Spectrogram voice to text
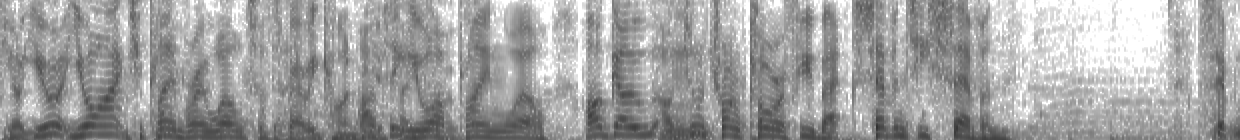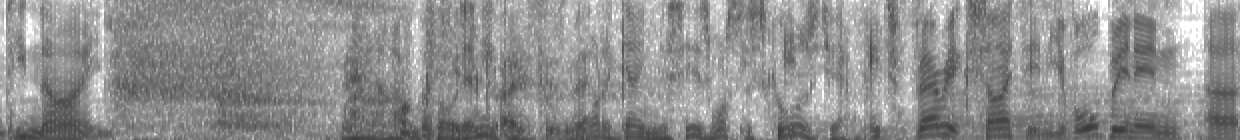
You're, you're, you're actually playing very well today. very kind of you I to think say you are so. playing well. I'll go. I'll Hmm. try and claw a few back. 77. 79. Wow, I haven't This clawed any close, back. isn't it? What a game this is. What's the scores, Jeff? It's very exciting. You've all been in uh,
